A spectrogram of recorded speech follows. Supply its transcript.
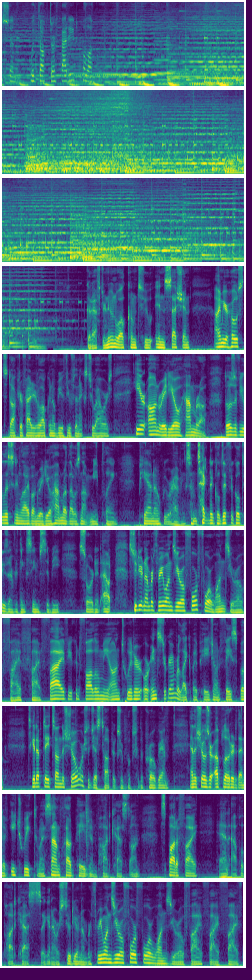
Session with Dr. Farid Holakouee. Good afternoon. Welcome to In Session. I'm your host, Dr. Farid Holakouee, and I'll be with you for the next two hours here on Radio Hamrah. Those of you listening live on Radio Hamrah, that was not me playing piano. We were having some technical difficulties. Everything seems to be sorted out. Studio number 310-441-0555. You can follow me on Twitter or Instagram or like my page on Facebook to get updates on the show or suggest topics or books for the program. And the shows are uploaded at the end of each week to my SoundCloud page and podcast on Spotify and Apple Podcasts. Again, our studio number 310-441-0555.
